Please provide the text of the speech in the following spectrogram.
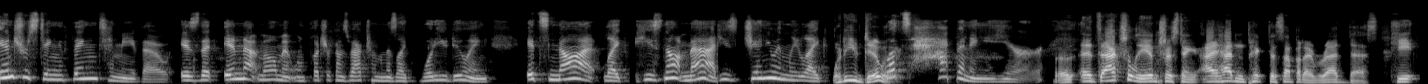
interesting thing to me, though, is that in that moment when Fletcher comes back to him and is like, "What are you doing?" It's not like he's not mad. He's genuinely like, what are you doing? "What's happening here?" Uh, It's actually interesting. I hadn't picked this up, but I read this. He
